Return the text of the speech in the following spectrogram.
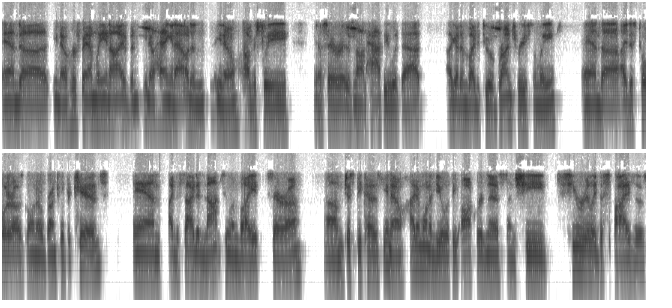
And uh, you know her family and I have been you know hanging out, and you know obviously you know Sarah is not happy with that. I got invited to a brunch recently, and uh, I just told her I was going to a brunch with the kids, and I decided not to invite Sarah um, just because you know I didn't want to deal with the awkwardness, and she she really despises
